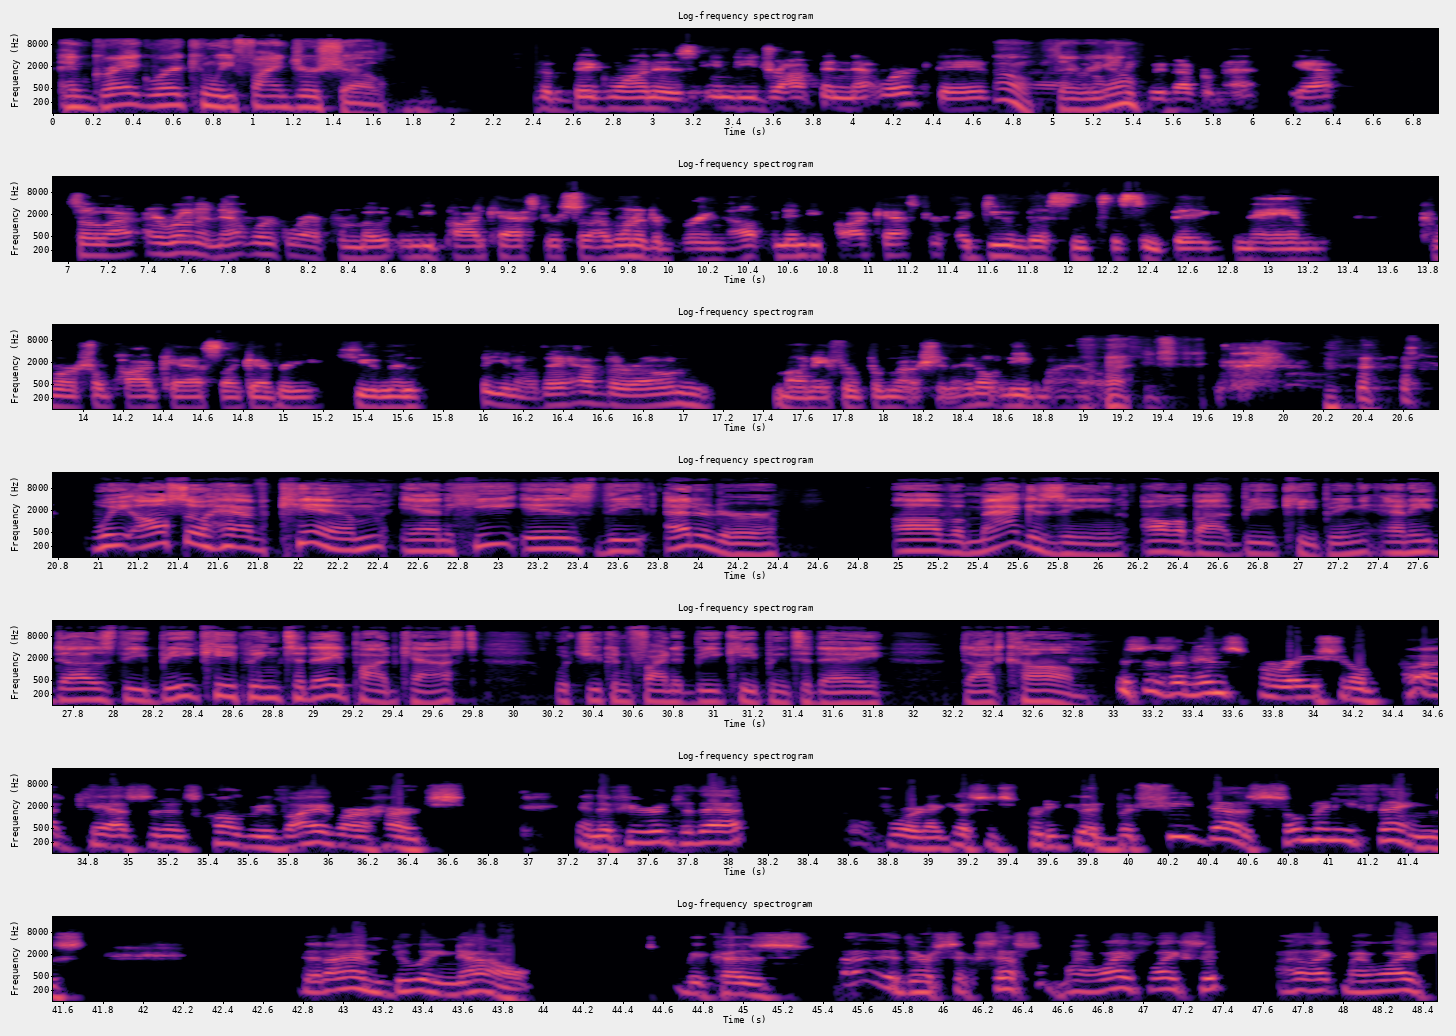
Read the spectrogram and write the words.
And Greg, where can we find your show? The big one is Indie Drop In Network, Dave. Oh, Uh, there we I don't go. think we've ever met. Yeah. So I, I run a network where I promote indie podcasters. So I wanted to bring up an indie podcaster. I do listen to some big name commercial podcasts like every human, but you know, they have their own money for promotion. They don't need my help. Right. We also have Kim, and he is the editor of a magazine all about beekeeping, and he does the Beekeeping Today podcast, which you can find at beekeepingtoday.com. This is an inspirational podcast, and it's called Revive Our Hearts. And if you're into that, go for it. I guess it's pretty good. But she does so many things that I am doing now because uh, they're successful. My wife likes it. I like my wife.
